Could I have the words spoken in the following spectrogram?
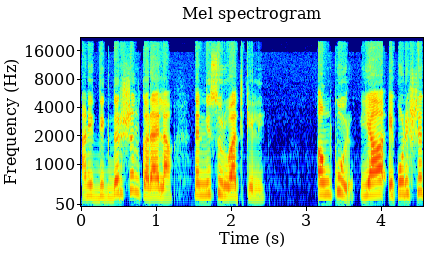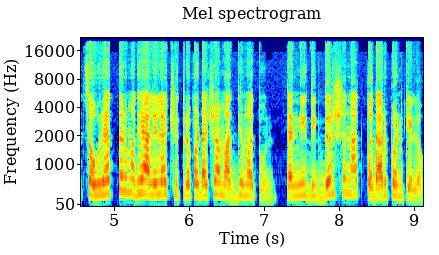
आणि दिग्दर्शन करायला त्यांनी सुरुवात केली. अंकुर या एकोणीसशे चौऱ्याहत्तरमध्ये आलेल्या चित्रपटाच्या माध्यमातून त्यांनी दिग्दर्शनात पदार्पण केलं.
